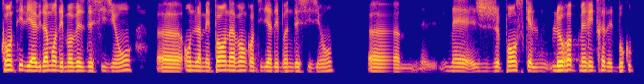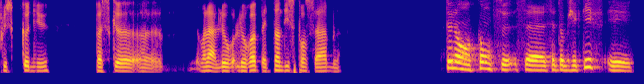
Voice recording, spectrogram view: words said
Quand il y a évidemment des mauvaises décisions, euh, on ne la met pas en avant quand il y a des bonnes décisions. Euh, mais je pense que l'Europe mériterait d'être beaucoup plus connue parce que euh, voilà, l'Europe est indispensable. Tenant en compte cet objectif et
